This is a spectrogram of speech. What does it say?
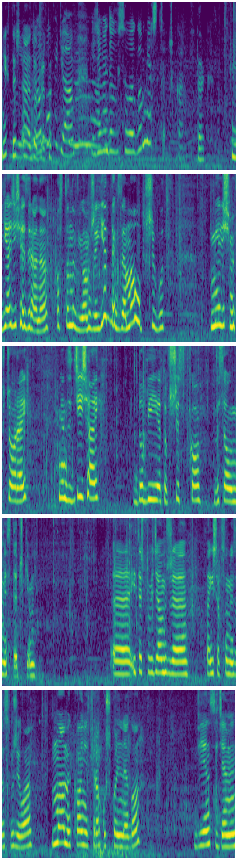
Nie chcesz? A, dobra, no, to powiedziałam, jedziemy do wesołego miasteczka. tak. Ja dzisiaj z rana postanowiłam, że jednak za mało przygód mieliśmy wczoraj, więc dzisiaj dobiję to wszystko wesołym miasteczkiem. E, I też powiedziałam, że Aisza w sumie zasłużyła. Mamy koniec roku szkolnego, więc idziemy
